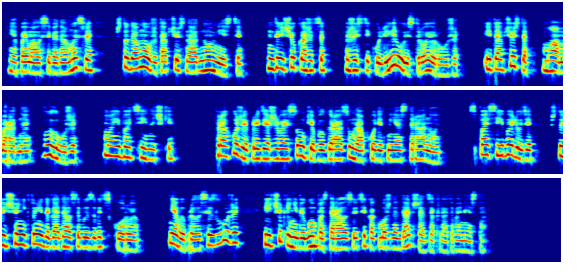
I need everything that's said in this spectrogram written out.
Я поймала себя на мысли, что давно уже топчусь на одном месте. Да еще, кажется, жестикулирую и строю рожи. И топчусь-то, мама родная, в луже. Мои ботиночки. Прохожие, придерживая сумки, благоразумно обходят меня стороной. Спасибо, люди, что еще никто не догадался вызвать скорую. Я выбралась из лужи и чуть ли не бегом постаралась уйти как можно дальше от заклятого места.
